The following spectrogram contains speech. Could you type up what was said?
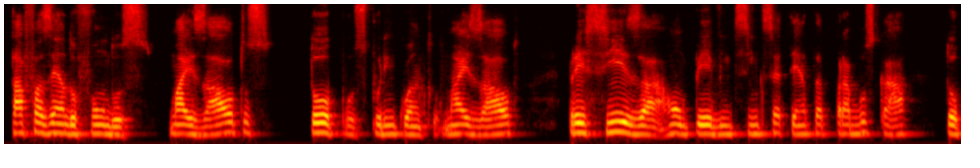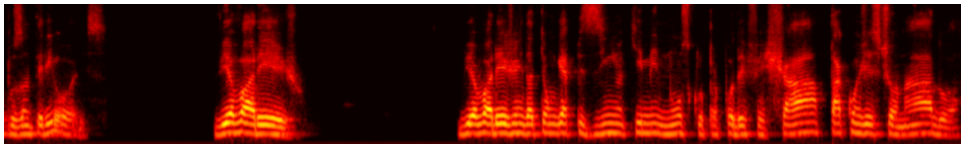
Está fazendo fundos mais altos, topos, por enquanto, mais alto. Precisa romper 25,70 para buscar topos anteriores. Via varejo. Via varejo ainda tem um gapzinho aqui minúsculo para poder fechar, está congestionado, ó.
